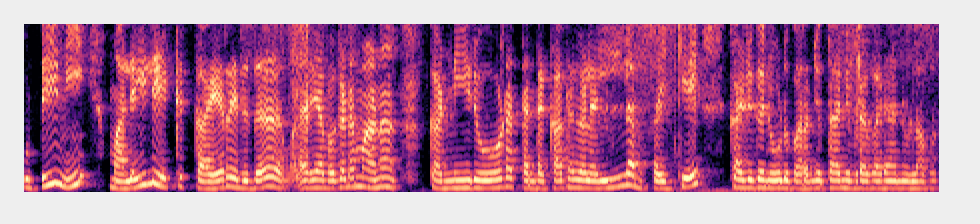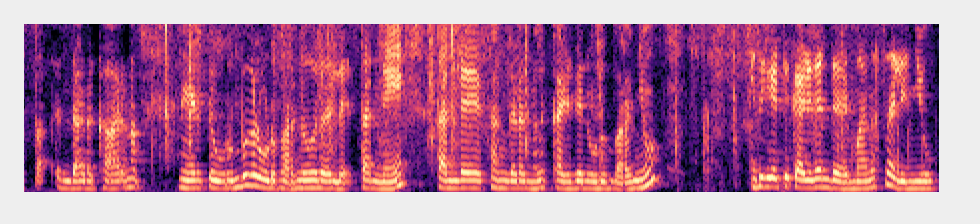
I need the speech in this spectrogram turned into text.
കുട്ടി നീ മലയിലേക്ക് കയറരുത്. വളരെ അപകടമാണ്. കണ്ണീരോടെ തന്റെ കഥകളെല്ലാം സൈക്കേ കഴുകനോട് പറഞ്ഞു. താൻ ഇവിടെ വരാനുള്ള അവസ്ഥ എന്താണ് കാരണം? നേരത്തെ ഉറുമ്പുകളോട് പറഞ്ഞതുപോലെ തന്നെ തന്റെ സങ്കടങ്ങൾ കഴുകനോടും പറഞ്ഞു. ഇത് കേട്ട് കഴുകന്റെ മനസ്സലിഞ്ഞു.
